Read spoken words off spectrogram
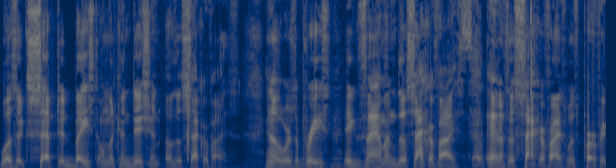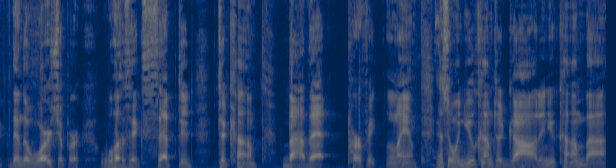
was accepted based on the condition of the sacrifice. In other words, the mm-hmm. priest examined the sacrifice, So and if the sacrifice was perfect, then the worshiper was accepted to come by that perfect lamb. And so when you come to God and you come by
